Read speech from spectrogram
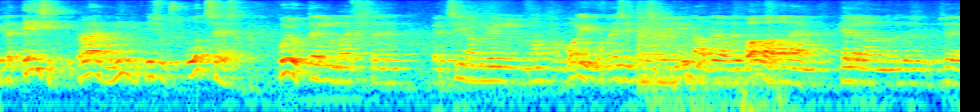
ega teisiti praegu mingit niisugust otsest kujutelma, et, et siin on meil noh, volikogu esimees või linnapea või vallavanem, kellel on see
